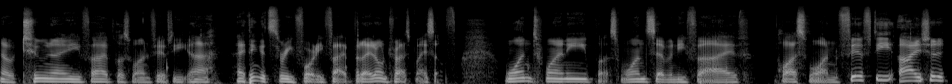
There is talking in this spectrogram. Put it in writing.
no 295 plus 150 uh, i think it's 345 but i don't trust myself. 120 plus 175 plus 150 i should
